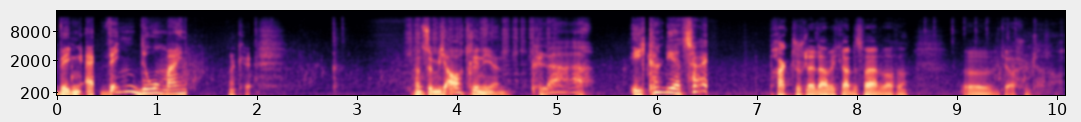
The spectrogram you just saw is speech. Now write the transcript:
Wegen Ang Wenn du mein... Okay. kannst du mich auch trainieren. Klar, ich kann dir zeigen. Praktisch, leider habe ich gerade eine Zweihandwaffe. Äh, ja, stimmt das auch.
